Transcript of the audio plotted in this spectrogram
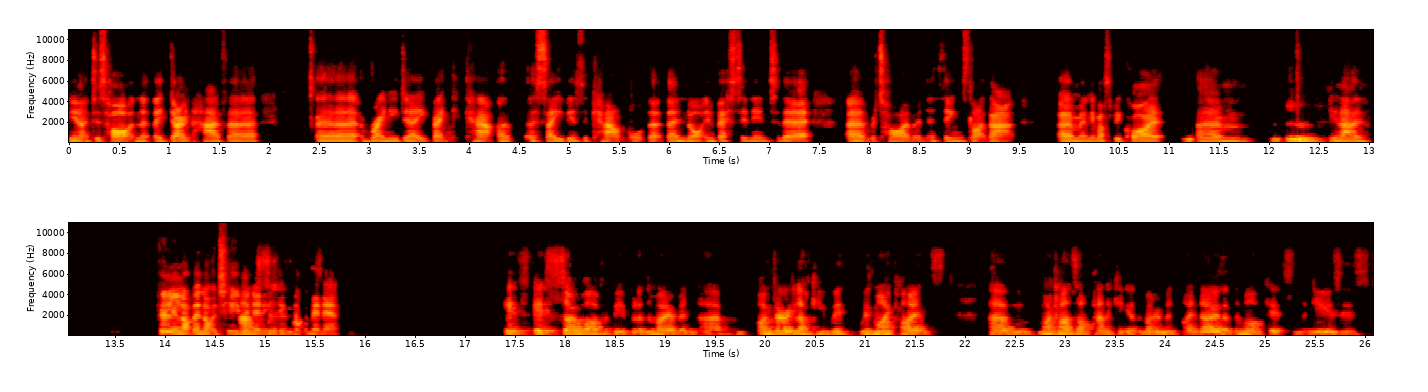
you know disheartened that they don't have a a rainy day bank account, a, a, savings account, or that they're not investing into their um, retirement and things like that. Um, and it must be quite, um, you know, feeling like they're not achieving Absolutely. anything at the minute. It's it's so hard for people at the moment. Um, I'm very lucky with with my clients. Um, my clients aren't panicking at the moment. I know that the markets and the news is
